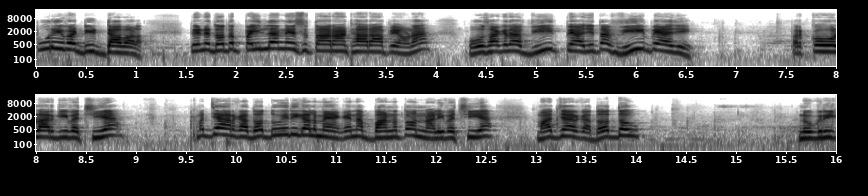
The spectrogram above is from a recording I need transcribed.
ਪੂਰੀ ਵੱਡੀ ਡਬਲ ਤੇ ਇਹਨੇ ਦੁੱਧ ਪਹਿਲਾਂ ਨੇ 17 18 ਪਿਆਉਣਾ। ਹੋ ਸਕਦਾ 20 ਪਿਆ ਜੇ ਤਾਂ 20 ਪਿਆ ਜੇ। ਪਰ ਕੋਲ ਵਰਗੀ ਵੱਛੀ ਆ। ਮੱਝਾਂ ਵਰਗਾ ਦੁੱਧ ਦੂ ਇਹਦੀ ਗੱਲ ਮੈਂ ਕਹਿੰਦਾ ਬੰਨ ਧੁੰਨ ਵਾਲੀ ਵੱਛੀ ਆ। ਮੱਝਾਂ ਵਰਗਾ ਦੁੱਧ ਦਊ। ਨੁਗਰੀ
